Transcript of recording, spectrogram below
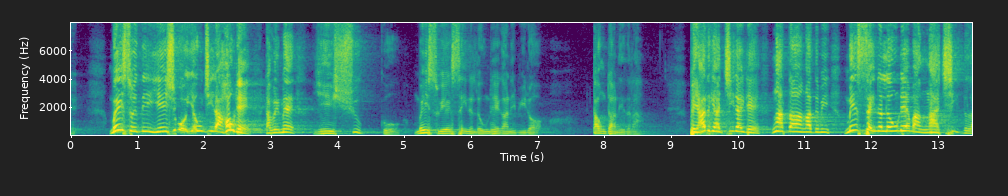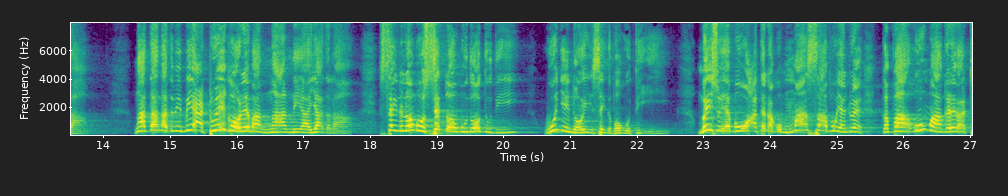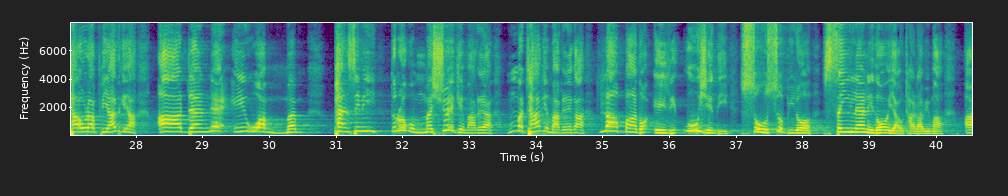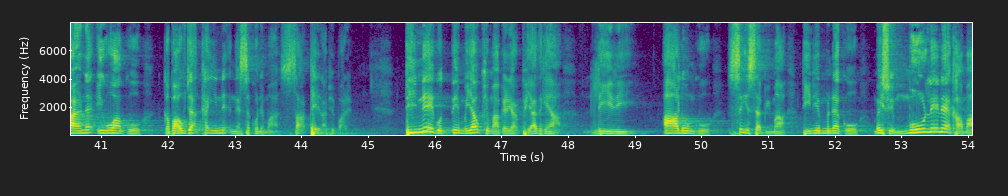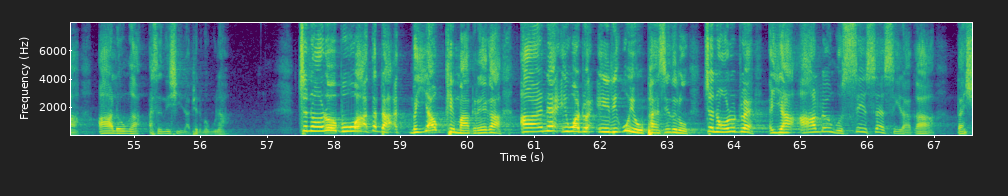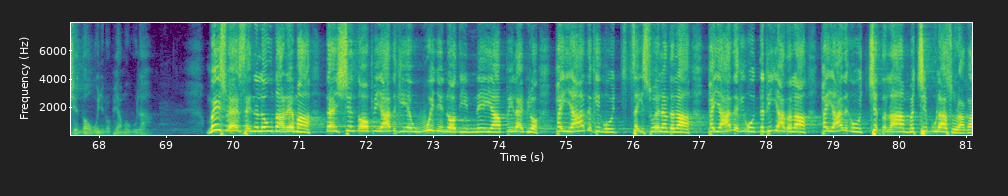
မိတ်ဆွေသည်ယေရှုကိုယုံကြည်တာဟုတ်တယ်ဒါပေမဲ့ယေရှုကိုမိတ်ဆွေရဲ့စိတ်နှလုံးထဲကနေပြီးတော့တောင်းတနေသလား ဘုရားသခင်ကြီးလိုက်တယ်ငါသားငါသမီးမင်းစိတ်နှလုံးထဲမှာငါချိသလားငါသားငါသမီးမင်းအတွေးခေါ်ထဲမှာငါနေရာရသလားစိတ်နှလုံးကိုစစ်တော်မူသောသူသည်ဝိညာဉ်တော်၏စိတ်သဘောကိုသိ၏မိတ်ဆွေရဲ့ဘဝအတ္တကိုမဆာဖို့ရန်အတွက်ကဘာဥမာကလေးကထာဝရဘုရားသခင်ကအာဒံနဲ့အေဝမဖန်ဆင်းပြီး သူတို့ကိုမရွှေ့ခင်မှာကလေးကမထားခင်မှာကလေးကလှပသောအေလင်ဥယျင်သည်ဆိုဆွတ်ပြီးတော့စိမ့်လန်းနေသောအရာကိုထားထားပြီးမှအာရနဲ့အေဝါကိုကပောက်ကြခိုင်းနဲ့ငယ်၁၉နှစ်မှာစထည့်တာဖြစ်ပါတယ်ဒီနေ့ကိုတင်မရောက်ခင်မှာကလေးကဘုရားသခင်ကလေဒီအားလုံးကိုစိတ်ဆက်ပြီးမှဒီနေ့မနေ့ကိုမိတ်ဆွေမိုးလင်းတဲ့အခါမှာအားလုံးကအစင်းသိရှိတာဖြစ်တယ်မဟုတ်ဘူးလား ကျွန်တော်တို့ဘဝအတ္တမရောက်ခင်မှာကလေးကအာနဲ့အဝတ်အတွက်အေဒီဥယျဖန်ဆင်းသလိုကျွန်တော်တို့အတွက်အရာအလုံးကိုစိတ်ဆက်စေတာကတန်ရှင်သောဝိညာဉ်တော်ဖျားမဟုတ်ဘူးလားမိတ်ဆွေစိတ်နှလုံးသားထဲမှာတန်ရှင်သောဘုရားသခင်ရဲ့ဝိညာဉ်တော်ဒီနေရာပေးလိုက်ပြီးတော့ဘုရားသခင်ကိုစိတ်ဆွဲလန်းသလားဘုရားသခင်ကိုတတိယသလားဘုရားသခင်ကိုချစ်သလားမချစ်ဘူးလားဆိုတာက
